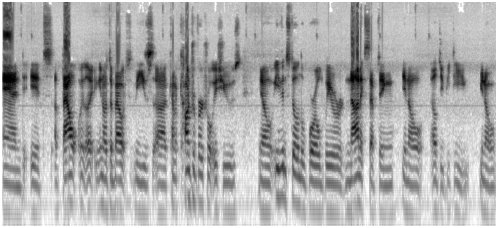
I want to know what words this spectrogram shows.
and it's about like, you know, it's about these uh, kind of controversial issues, you know, even still in the world we're not accepting, you know, LGBT, you know,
